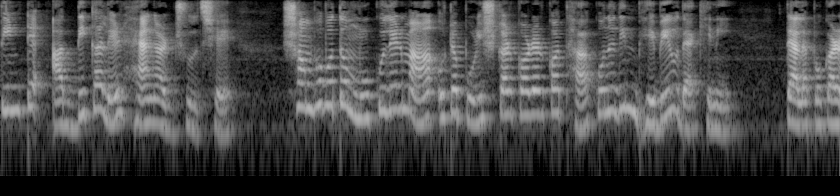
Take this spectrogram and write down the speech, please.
তিনটে আদ্যিকালের হ্যাঙ্গার ঝুলছে। সম্ভবত মুকুলের মা ওটা পরিষ্কার করার কথা কোনোদিন ভেবেও দেখেনি। তেলাপোকার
